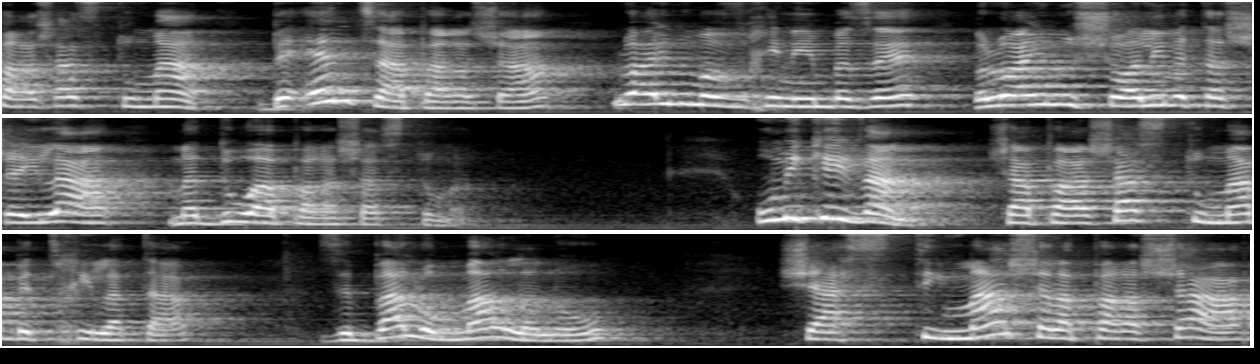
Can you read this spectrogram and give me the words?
פרשה סתומה באמצע הפרשה, לא היינו מבחינים בזה ולא היינו שואלים את השאלה מדוע הפרשה סתומה. ומכיוון שהפרשה סתומה בתחילתה, זה בא לומר לנו שהסתימה של הפרשה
